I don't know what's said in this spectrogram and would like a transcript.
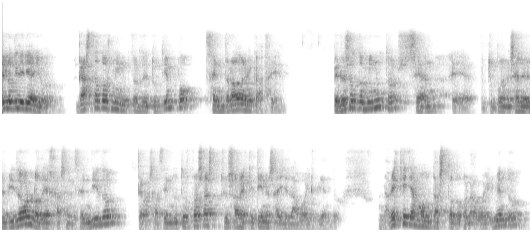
es lo que diría yo? Gasta dos minutos de tu tiempo centrado en el café. Pero esos dos minutos, sean, eh, tú pones el hervidor, lo dejas encendido, te vas haciendo tus cosas, tú sabes que tienes ahí el agua hirviendo. Una vez que ya montas todo con agua hirviendo,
